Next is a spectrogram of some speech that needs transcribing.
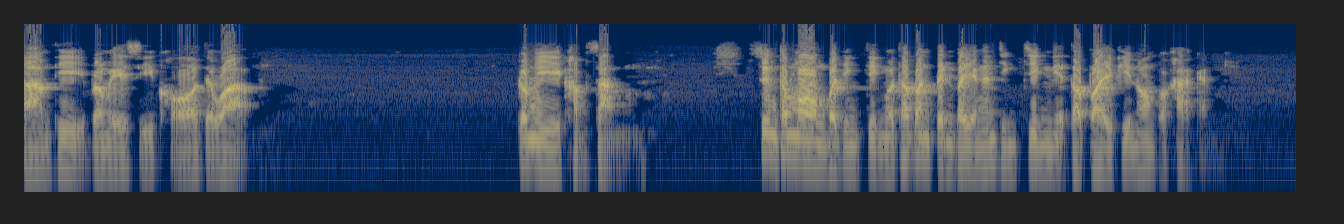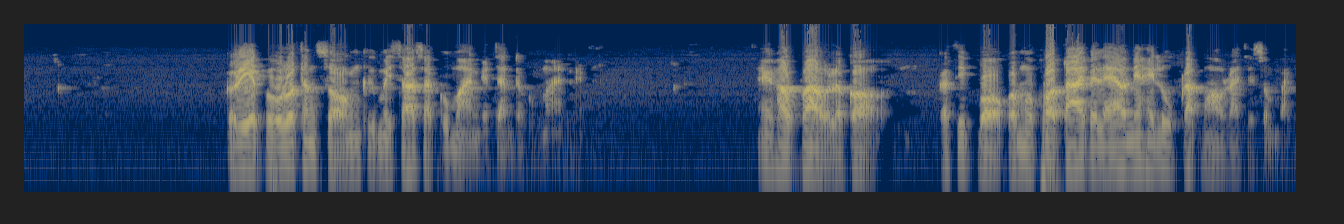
ตามที่ประเมสีขอแต่ว่า ก็มีคำสั่ง ซึ่งถ้ามองไปจริง ๆ ว่าถ้ามันเป็นไปอย่างนั้นจริง ๆ เนี่ยต่อไปพี่น้องก็ฆ่ากัน ก็เรียกพระรถทั้งสองคือไมสาสักกุมารกับจันทกุมารเนี่ยให้เข้าเฝ้าแล้วก็กระซิบบอกว่าเมื่อพ่อตายไปแล้วเนี่ยให้ลูกกลับมาเอาราชสมบัติ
